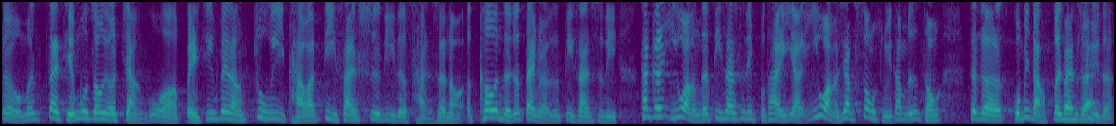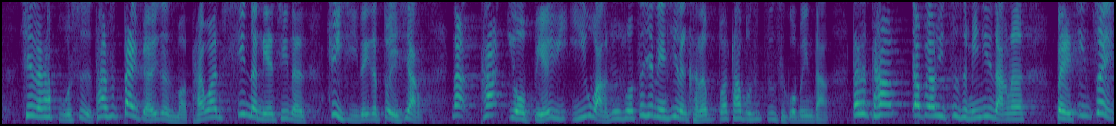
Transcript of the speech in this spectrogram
对，我们在节目中有讲过，北京非常注意台湾第三势力的产生哦，而柯文哲就代表的是第三势力，他跟以往的第三势力不太一样，以往像宋楚瑜他们是从这个国民党分出去的，现在他不是，他是代表一个什么？台湾新的年轻人聚集的一个对象。那他有别于以往，就是说这些年轻人可能不，他不是支持国民党，但是他要不要去支持民进党呢？北京最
